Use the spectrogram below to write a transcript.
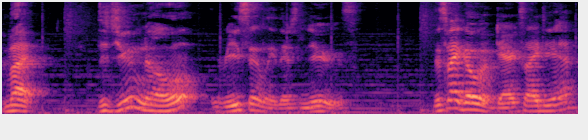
but did you know recently there's news? This might go with Derek's idea,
